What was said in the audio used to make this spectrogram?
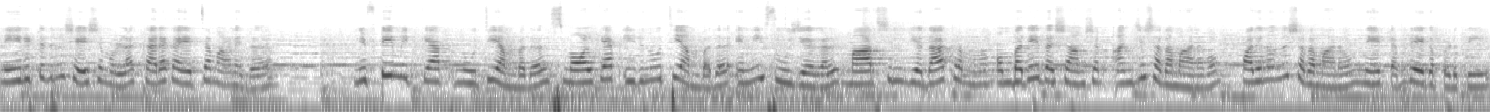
നേരിട്ടതിനു ശേഷമുള്ള കരകയറ്റമാണിത്. നിഫ്റ്റി മിഡ് ക്യാപ് നൂറ്റി അമ്പത് സ്മോൾ ക്യാപ് ഇരുന്നൂറ്റി അമ്പത് എന്നീ സൂചികകൾ മാർച്ചിൽ യഥാക്രമം ഒമ്പത് ദശാംശം അഞ്ച് ശതമാനവും പതിനൊന്ന് ശതമാനവും നേട്ടം രേഖപ്പെടുത്തി.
